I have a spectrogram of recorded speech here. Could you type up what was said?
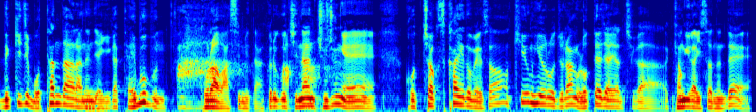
느끼지 못한다라는 얘기가 대부분 아. 돌아왔습니다. 그리고 지난 주 중에 고척 스카이돔에서 키움 히어로즈랑 롯데자이언츠가 경기가 있었는데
